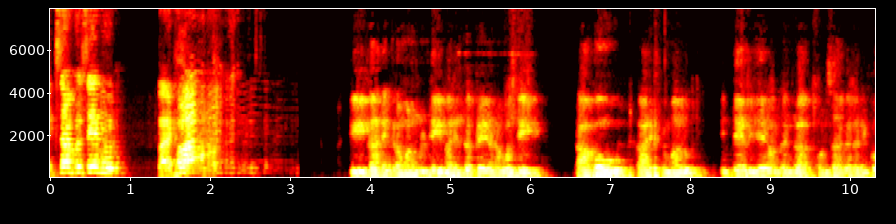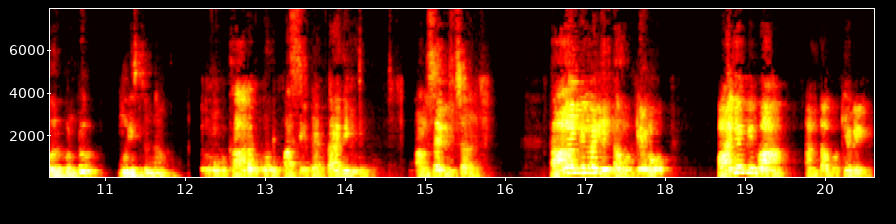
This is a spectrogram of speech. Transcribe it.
ఎగ్జాంపుల్స్ ఏమి ఈ కార్యక్రమం నుండి మరింత ప్రేరణ పొంది రాబో కార్యక్రమాలు ఇంతే విజయవంతంగా కొనసాగాలని కోరుకుంటూ ముగిస్తున్నాం. కాలపు అనుసరించాలి కాలం విలువ ఎంత ముఖ్యమో బాల్యం విలువ అంత ముఖ్యమే.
